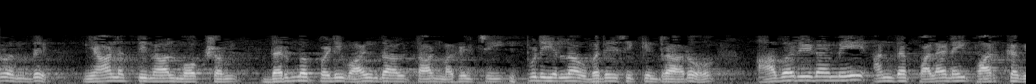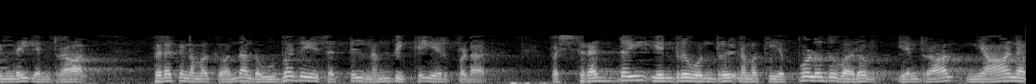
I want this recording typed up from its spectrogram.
வந்து ஞானத்தினால் மோட்சம் தர்மப்படி வாழ்ந்தால்தான் மகிழ்ச்சி இப்படியெல்லாம் உபதேசிக்கின்றாரோ அவரிடமே அந்த பலனை பார்க்கவில்லை என்றால் பிறகு நமக்கு வந்து அந்த உபதேசத்தில் நம்பிக்கை ஏற்படாது. இப்ப ஸ்ரத்தை என்று ஒன்று நமக்கு எப்பொழுது வரும் என்றால் ஞான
